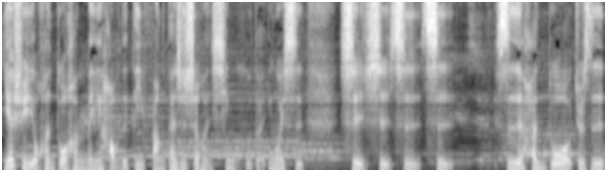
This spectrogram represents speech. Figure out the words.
也许有很多很美好的地方，但是是很辛苦的，因为是是是是是。是很多，就是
